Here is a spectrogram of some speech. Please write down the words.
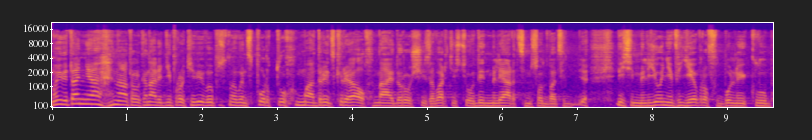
Мої вітання на телеканалі Дніпро ТВ. Випуск новин спорту Мадридський реал найдорожчий за вартістю 1 мільярд 728 мільйонів євро. Футбольний клуб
